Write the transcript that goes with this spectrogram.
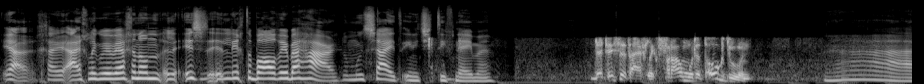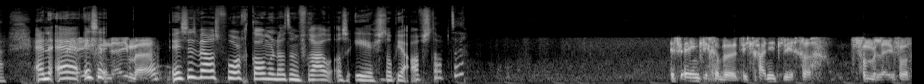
ja, ga je eigenlijk weer weg en dan is, ligt de bal weer bij haar. Dan moet zij het initiatief nemen. Dat is het eigenlijk. Vrouw moet het ook doen. Ah. En uh, is, het, nemen. is het wel eens voorgekomen dat een vrouw als eerste op jou afstapte? Is één keer gebeurd. Ik ga niet liggen van mijn leven.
